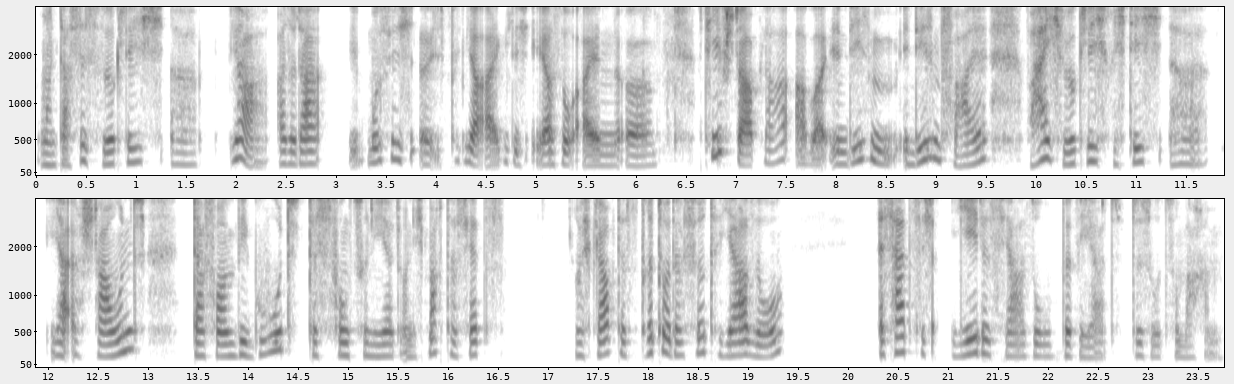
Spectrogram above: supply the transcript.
Und das ist wirklich, äh, ja, also da muss ich, äh, ich bin ja eigentlich eher so ein äh, Tiefstapler, aber in diesem, in diesem Fall war ich wirklich richtig äh, ja, erstaunt davon, wie gut das funktioniert. Und ich mache das jetzt, ich glaube, das dritte oder vierte Jahr so. Es hat sich jedes Jahr so bewährt, das so zu machen.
